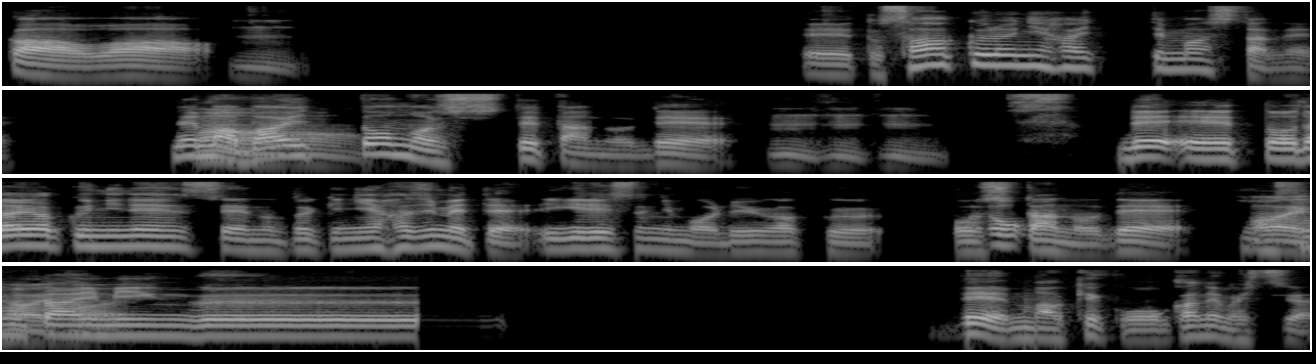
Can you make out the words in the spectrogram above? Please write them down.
カーは、うん。えっと、サークルに入ってましたね。で、まあ、バイトもしてたので、うん、うん、うん。で、えっと、大学2年生の時に初めてイギリスにも留学をしたので、はいはいはいのタイミングで、まあ結構お金も必要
